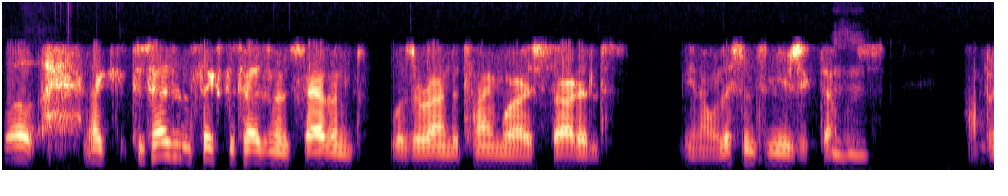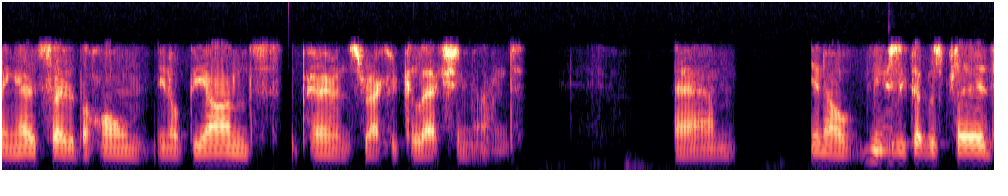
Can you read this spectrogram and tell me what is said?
Well, like 2006, 2007 was around the time where I started, you know, listening to music that Mm-hmm. was happening outside of the home, you know, beyond the parents' record collection and, um, you know, music that was played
